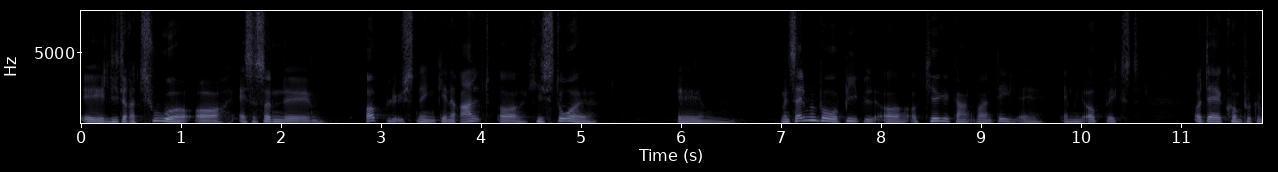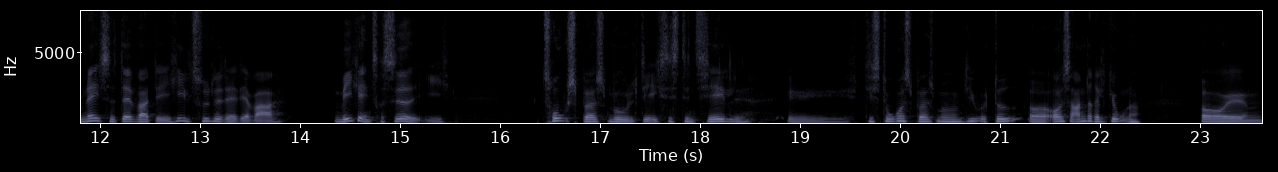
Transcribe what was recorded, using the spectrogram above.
øh, litteratur og altså sådan øh, oplysning generelt og historie. Øh, men salmebog og bibel og, og kirkegang var en del af, af min opvækst. Og da jeg kom på gymnasiet, der var det helt tydeligt, at jeg var mega interesseret i trospørgsmål, det eksistentielle, øh, de store spørgsmål om liv og død, og også andre religioner. Og øh,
